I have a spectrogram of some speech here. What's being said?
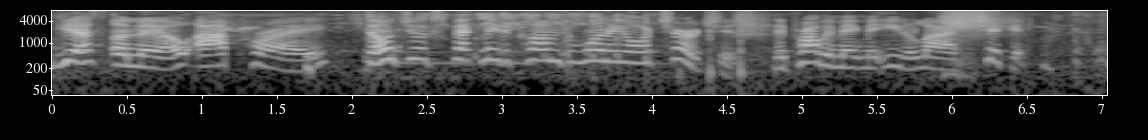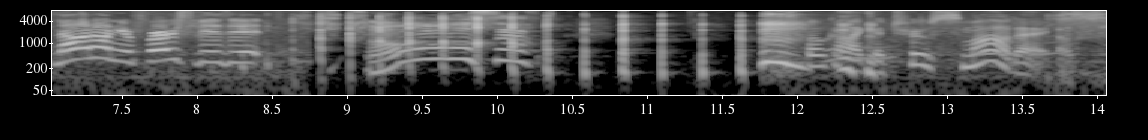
Yes, Annelle, I pray. Don't you expect me to come to one of your churches? They'd probably make me eat a live chicken. Not on your first visit. Oh, Seth. Spoken like a true smartass.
